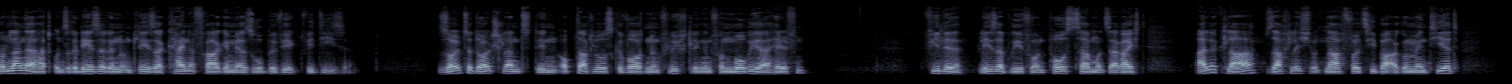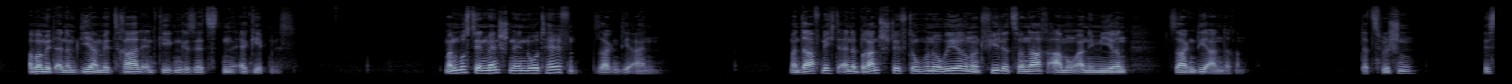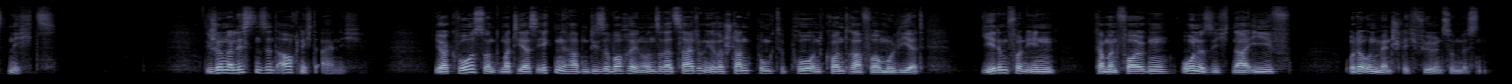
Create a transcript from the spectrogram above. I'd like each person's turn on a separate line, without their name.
Schon lange hat unsere Leserinnen und Leser keine Frage mehr so bewegt wie diese. Sollte Deutschland den obdachlos gewordenen Flüchtlingen von Moria helfen? Viele Leserbriefe und Posts haben uns erreicht, alle klar, sachlich und nachvollziehbar argumentiert, aber mit einem diametral entgegengesetzten Ergebnis. Man muss den Menschen in Not helfen, sagen die einen. Man darf nicht eine Brandstiftung honorieren und viele zur Nachahmung animieren, sagen die anderen. Dazwischen ist nichts. Die Journalisten sind auch nicht einig. Jörg Woos und Matthias Icken haben diese Woche in unserer Zeitung ihre Standpunkte pro und contra formuliert. Jedem von ihnen kann man folgen, ohne sich naiv oder unmenschlich fühlen zu müssen.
